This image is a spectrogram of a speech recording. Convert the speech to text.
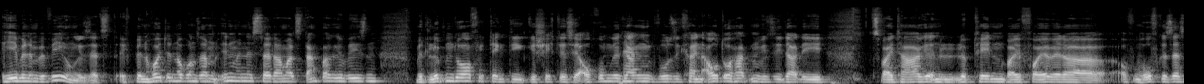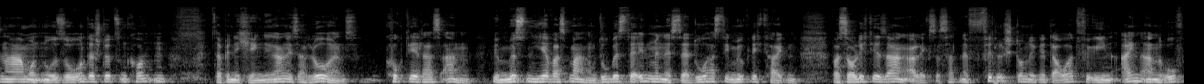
Hebel in Bewegung gesetzt. Ich bin heute noch unserem Innenminister damals dankbar gewesen mit Lüppendorf. Ich denke, die Geschichte ist ja auch rumgegangen, ja. wo sie kein Auto hatten, wie sie da die zwei Tage in Lübten bei Feuerwehr da auf dem Hof gesessen haben und nur so unterstützen konnten. Da bin ich hingegangen. Ich sage, Lorenz, guck dir das an. Wir müssen hier was machen. Du bist der Innenminister, du hast die Möglichkeiten. Was soll ich dir sagen, Alex? Das hat eine Viertelstunde gedauert für ihn, ein Anruf.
